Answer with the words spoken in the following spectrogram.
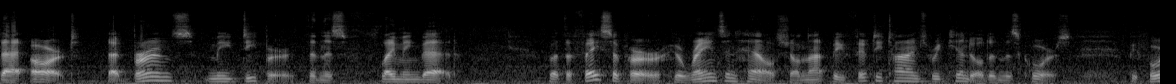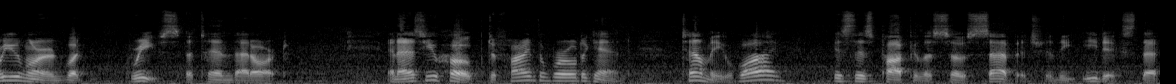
that art that burns me deeper than this flaming bed. But the face of her who reigns in hell shall not be fifty times rekindled in this course, before you learn what griefs attend that art. And as you hope to find the world again, tell me, why is this populace so savage in the edicts that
